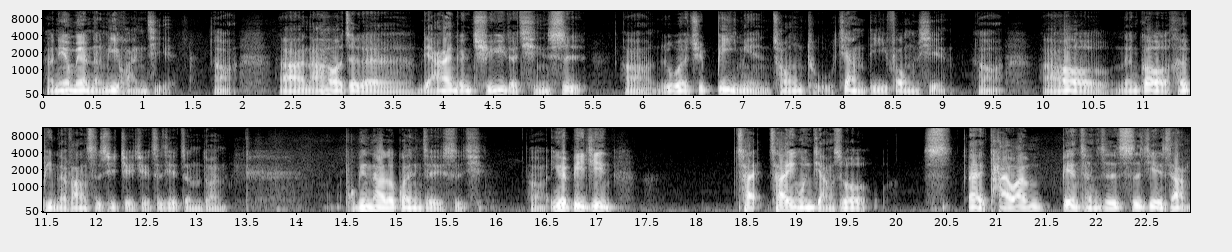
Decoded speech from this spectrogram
啊？你有没有能力缓解啊？啊，然后这个两岸跟区域的情势啊，如何去避免冲突、降低风险啊？然后能够和平的方式去解决这些争端，普遍大家都关心这些事情。啊，因为毕竟蔡蔡英文讲说，是哎，台湾变成是世界上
